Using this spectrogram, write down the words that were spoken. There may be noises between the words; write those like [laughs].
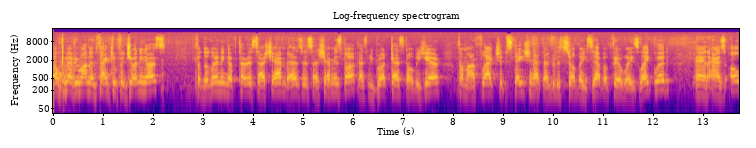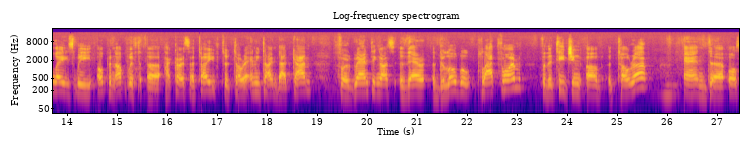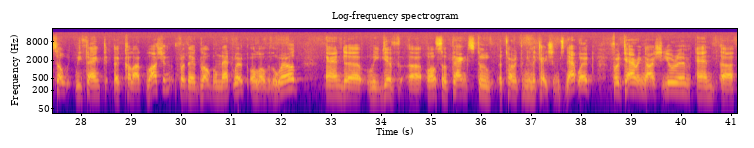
Welcome, everyone, and thank you for joining us for the learning of Torah Hashem, Ezra's Hashem Isbach, as we broadcast over here from our flagship station at the Agudas Beis Fairways Lakewood. And as always, we open up with uh, Hakar to TorahAnytime.com for granting us their global platform for the teaching of Torah. And uh, also, we thank uh, Kol Halashon for their global network all over the world. And uh, we give uh, also thanks to the Torah Communications Network for carrying our shiurim and uh,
